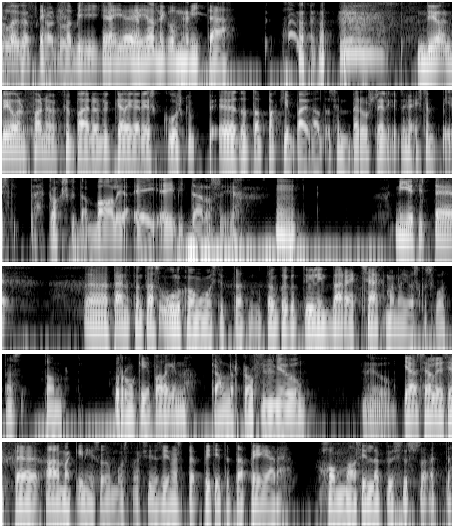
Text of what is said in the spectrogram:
tulokaskaudella mihinkään. ei, ei, ei ole niin mitään. Dion, Dion Fanöffi painoi nyt Calgary's 60 äh, tota, pakin paikalta sen perus 49 pistettä. 20 baalia, ei, ei mitään asiaa. Hmm. Niin ja sitten tämä nyt on taas ulkoa muistuttaa, mutta onko tyylin Barrett Jackman on joskus voittanut ton rookie-palkinnon, Joo. Joo. Ja se oli sitten Al McInnes oli muistaakseni siinä sitten piti tätä PR-hommaa sillä pystyssä, että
